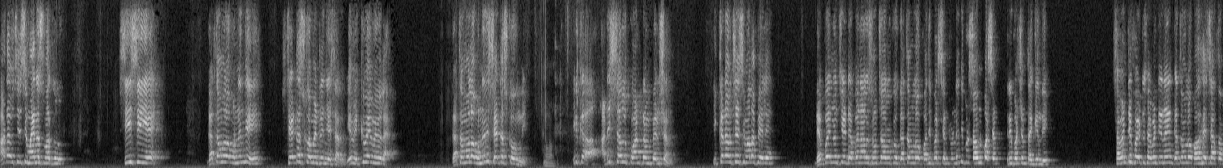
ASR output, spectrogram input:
ఆట వచ్చేసి మైనస్ మార్కులు. సిసిఏ గతంలో ఉన్నది స్టేటస్ కో మెయింటైన్ చేశారు. ఏమి ఎక్కువేమి ఇవ్వలే. గతంలో ఉన్నది స్టేటస్ కో ఉంది. ఇక అడిషనల్ క్వాంటమ్ పెన్షన్. ఇక్కడ వచ్చేసి మళ్ళా ఫెయిలే డెబ్బై నుంచి డెబ్బై నాలుగు సంవత్సరాల వరకు గతంలో పది పర్సెంట్ ఉండేది ఇప్పుడు సెవెన్ పర్సెంట్ త్రీ పర్సెంట్ తగ్గింది. Seventy five to seventy nine గతంలో పదహైదు శాతం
